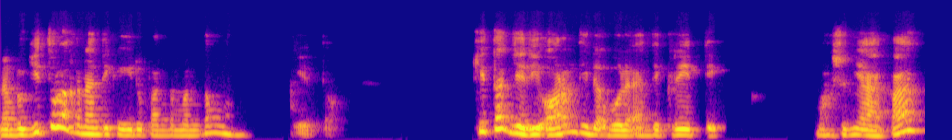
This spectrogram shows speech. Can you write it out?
Nah, begitulah nanti kehidupan teman-teman gitu. Kita jadi orang tidak boleh anti kritik. Maksudnya apa?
